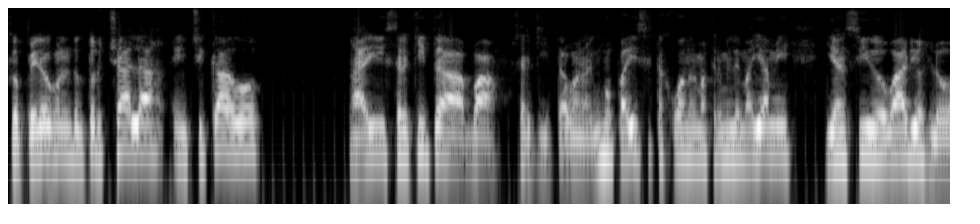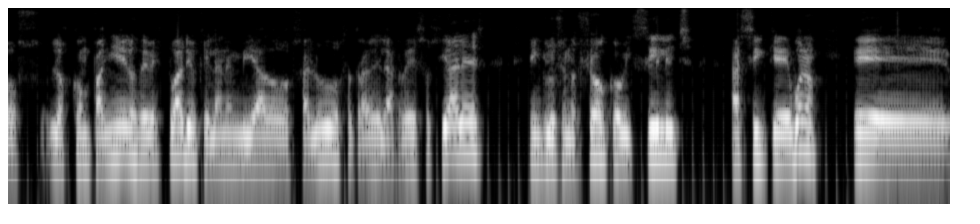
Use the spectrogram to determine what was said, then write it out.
Se operó con el doctor Chala en Chicago. Ahí cerquita, va, cerquita. Bueno, el mismo país está jugando el Master 1000 de Miami y han sido varios los, los compañeros de vestuario que le han enviado saludos a través de las redes sociales, incluyendo Djokovic, Silic. Así que bueno, eh,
